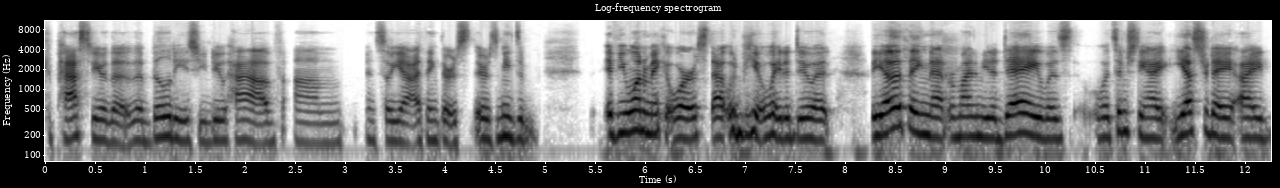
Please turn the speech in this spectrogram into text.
capacity or the, the abilities you do have. Um, and so yeah i think there's there's needs to if you want to make it worse that would be a way to do it. The other thing that reminded me today was what's interesting i yesterday i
